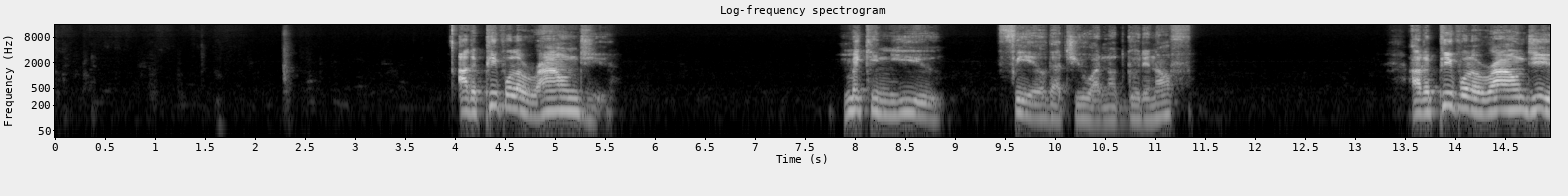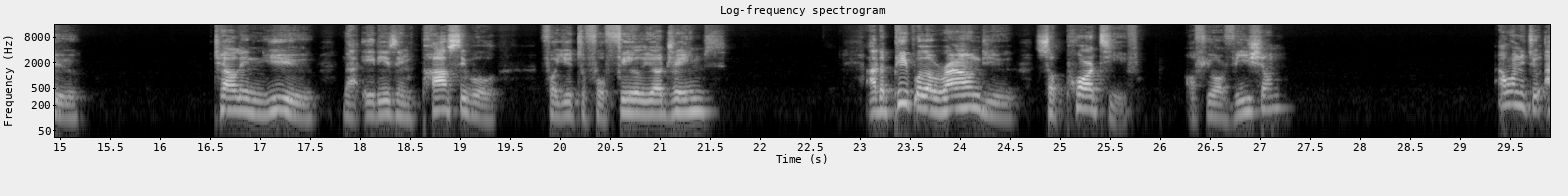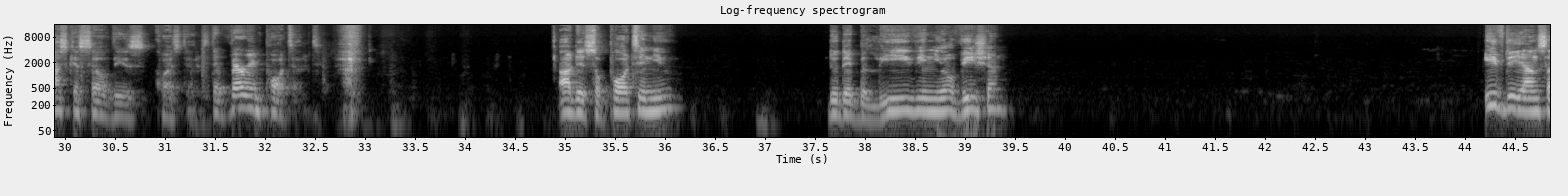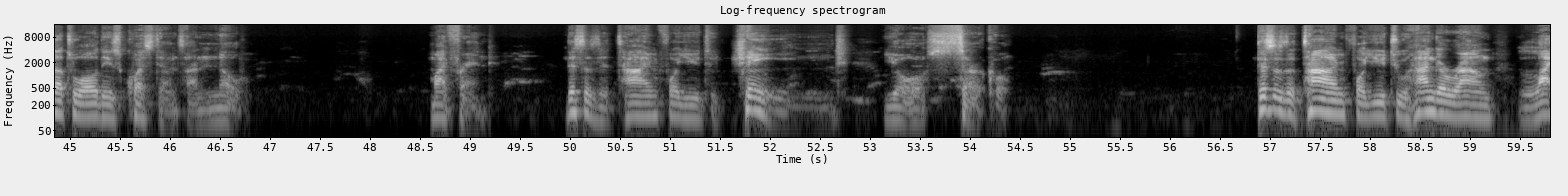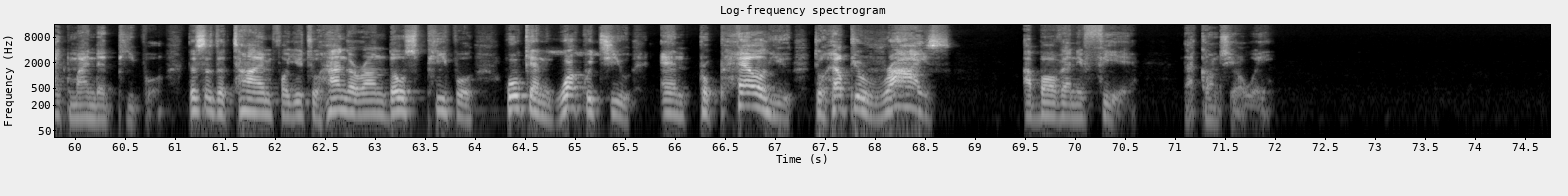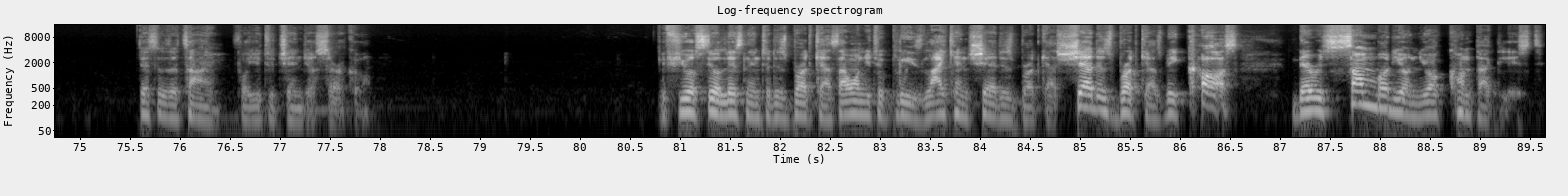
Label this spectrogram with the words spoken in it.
Are the people around you making you feel that you are not good enough? Are the people around you telling you that it is impossible for you to fulfill your dreams? Are the people around you supportive of your vision? I want you to ask yourself these questions. They're very important. Are they supporting you? Do they believe in your vision? If the answer to all these questions are no, my friend, this is the time for you to change your circle. This is the time for you to hang around like minded people. This is the time for you to hang around those people who can work with you and propel you to help you rise above any fear that comes your way. This is the time for you to change your circle. If you are still listening to this broadcast, I want you to please like and share this broadcast. Share this broadcast because there is somebody on your contact list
